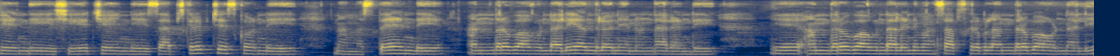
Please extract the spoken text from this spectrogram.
చేయండి షేర్ చేయండి సబ్స్క్రైబ్ చేసుకోండి. నమస్తే అండి. అందరూ బాగుండాలి అందులో నేను ఉండాలండి. ఏ అందరూ బాగుండాలండి మన సబ్స్క్రైబర్లు అందరూ బాగుండాలి.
